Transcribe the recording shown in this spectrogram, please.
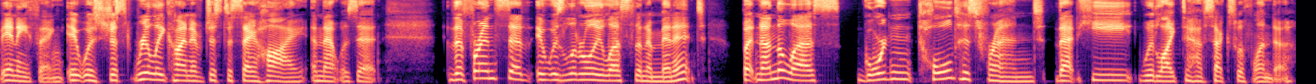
anything. It was just really kind of just to say hi, and that was it. The friend said it was literally less than a minute, but nonetheless, Gordon told his friend that he would like to have sex with Linda.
